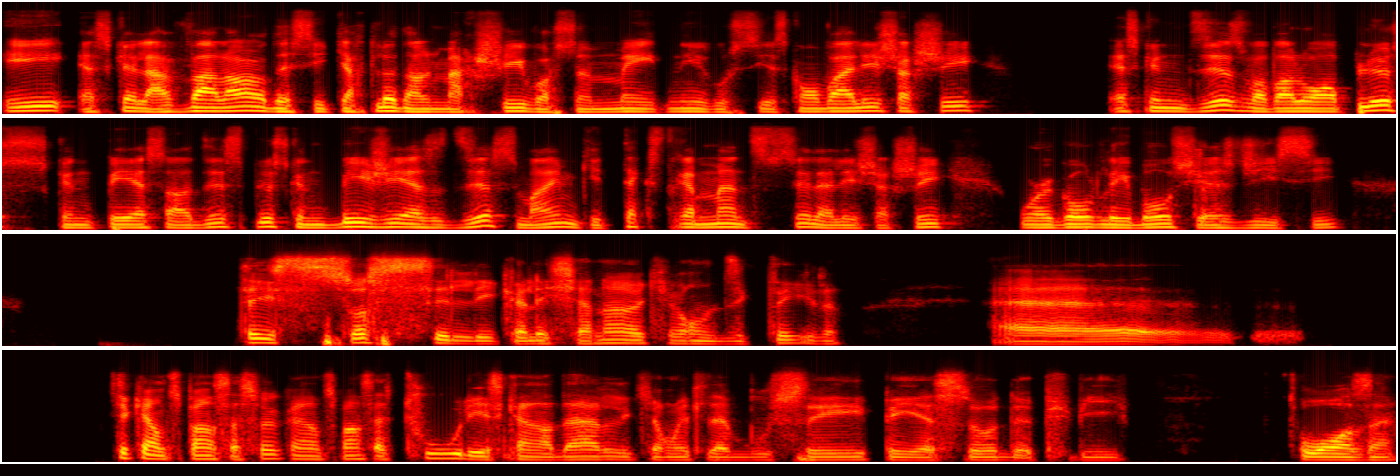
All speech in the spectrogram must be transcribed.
Et est-ce que la valeur de ces cartes-là dans le marché va se maintenir aussi? Est-ce qu'on va aller chercher est-ce qu'une 10 va valoir plus qu'une PSA 10, plus qu'une BGS 10 même, qui est extrêmement difficile à aller chercher, ou un Gold Label chez SGC? ça, c'est les collectionneurs qui vont le dicter. Là. Euh, sais, quand tu penses à ça, quand tu penses à tous les scandales qui ont été laboussés PSA depuis trois ans,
